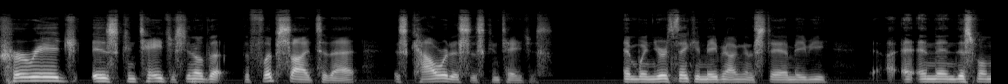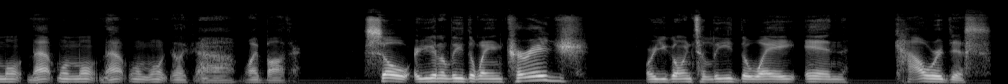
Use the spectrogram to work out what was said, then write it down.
courage is contagious. You know, the, the flip side to that is cowardice is contagious. And when you're thinking, maybe I'm going to stand, maybe, and then this one won't, that one won't, that one won't, you're like, ah, why bother? So are you going to lead the way in courage or are you going to lead the way in cowardice?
